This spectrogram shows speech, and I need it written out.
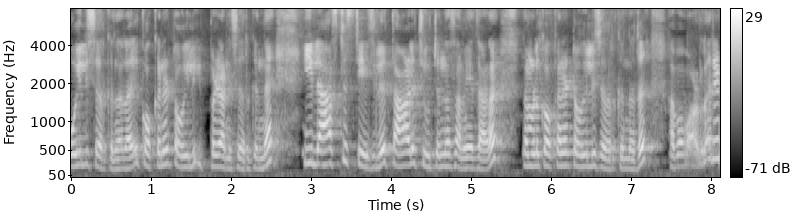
ഓയിൽ ചേർക്കുന്നത്. അതായത് കൊക്കനട്ട് ഓയിൽ ഇപ്പോഴാണ് ചേർക്കുന്നത്. ഈ ലാസ്റ്റ് സ്റ്റേജിൽ താളി ചൂറ്റുന്ന സമയത്താണ് നമ്മൾ കൊക്കനട്ട് ഓയിൽ ചേർക്കുന്നത്. അപ്പോൾ വളരെ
